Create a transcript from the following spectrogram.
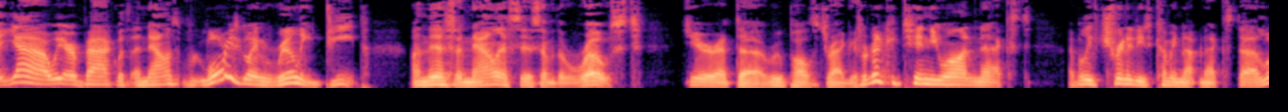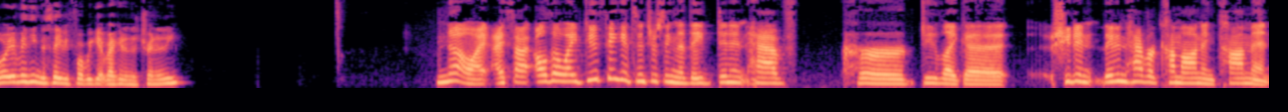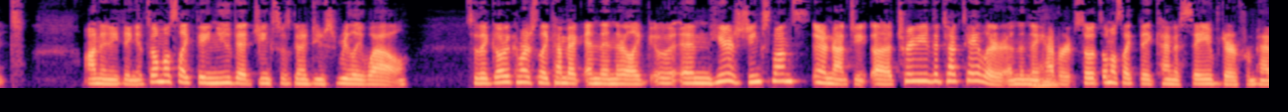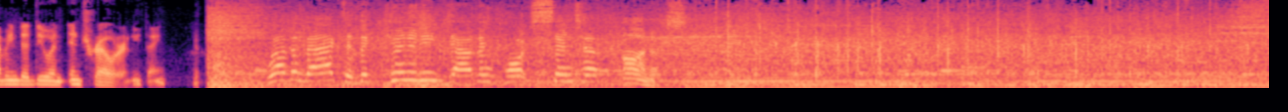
Yeah, we are back with analysis. Lori's going really deep on this analysis of the roast here at uh, RuPaul's Drag Race. We're going to continue on next. I believe Trinity's coming up next. Uh, Lori, anything to say before we get back into Trinity? No, I, I thought, although I do think it's interesting that they didn't have her do like a, she didn't, they didn't have her come on and comment on anything. It's almost like they knew that Jinkx was going to do really well. So they go to commercial, they come back, and then they're like, uh, and here's Jinkx Months, or not Jinkx, uh, Trinity the Tuck Taylor. And then they Mm-hmm. have her. So it's almost like they kind of saved her from having to do an intro or anything. Welcome back to the Kennedy Davenport Center Honors.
